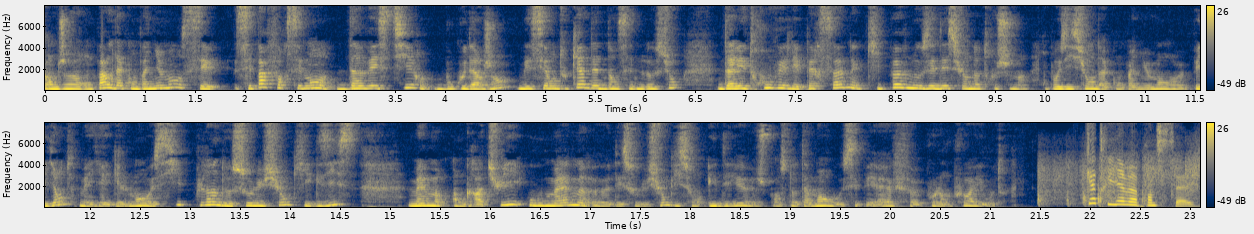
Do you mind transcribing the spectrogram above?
quand on parle d'accompagnement, c'est c'est pas forcément d'investir beaucoup d'argent, mais c'est en tout cas d'être dans cette notion d'aller trouver les personnes qui peuvent nous aider sur notre chemin. Proposition d'accompagnement euh, payante, mais il y a également aussi plein de solutions qui existent même en gratuit ou même euh, des solutions qui sont aidées, euh, je pense notamment au CPF, Pôle emploi et autres. Quatrième apprentissage.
